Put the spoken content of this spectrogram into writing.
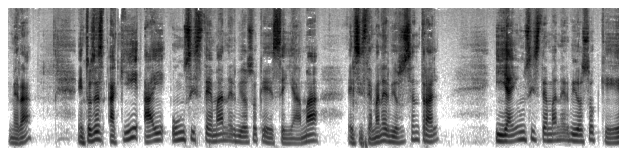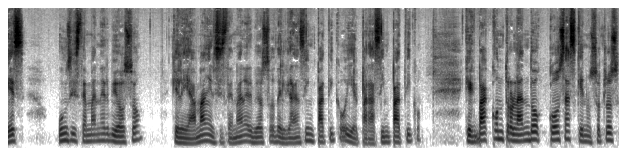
¿verdad? Entonces, aquí hay un sistema nervioso que se llama el sistema nervioso central y hay un sistema nervioso que es un sistema nervioso que le llaman el sistema nervioso del gran simpático y el parasimpático, que va controlando cosas que nosotros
